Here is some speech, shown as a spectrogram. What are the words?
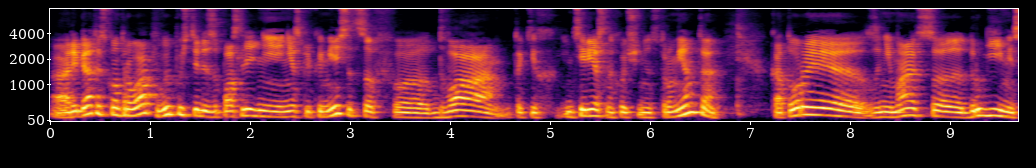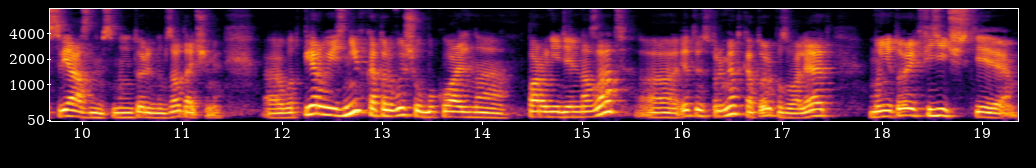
э, ребята из ControlUp выпустили за последние несколько месяцев э, два таких интересных очень инструмента – которые занимаются другими связанными с мониторингом задачами. Э, вот первый из них, который вышел буквально пару недель назад, э, это инструмент, который позволяет мониторить физические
